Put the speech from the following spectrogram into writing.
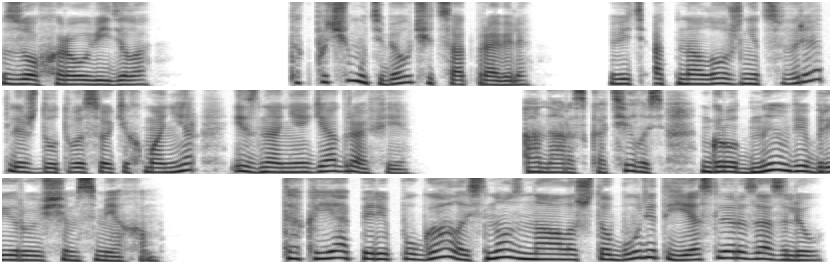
Зохара увидела. Так почему тебя учиться отправили? Ведь от наложниц вряд ли ждут высоких манер и знания географии. Она раскатилась грудным вибрирующим смехом. Так я перепугалась, но знала, что будет, если разозлю.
